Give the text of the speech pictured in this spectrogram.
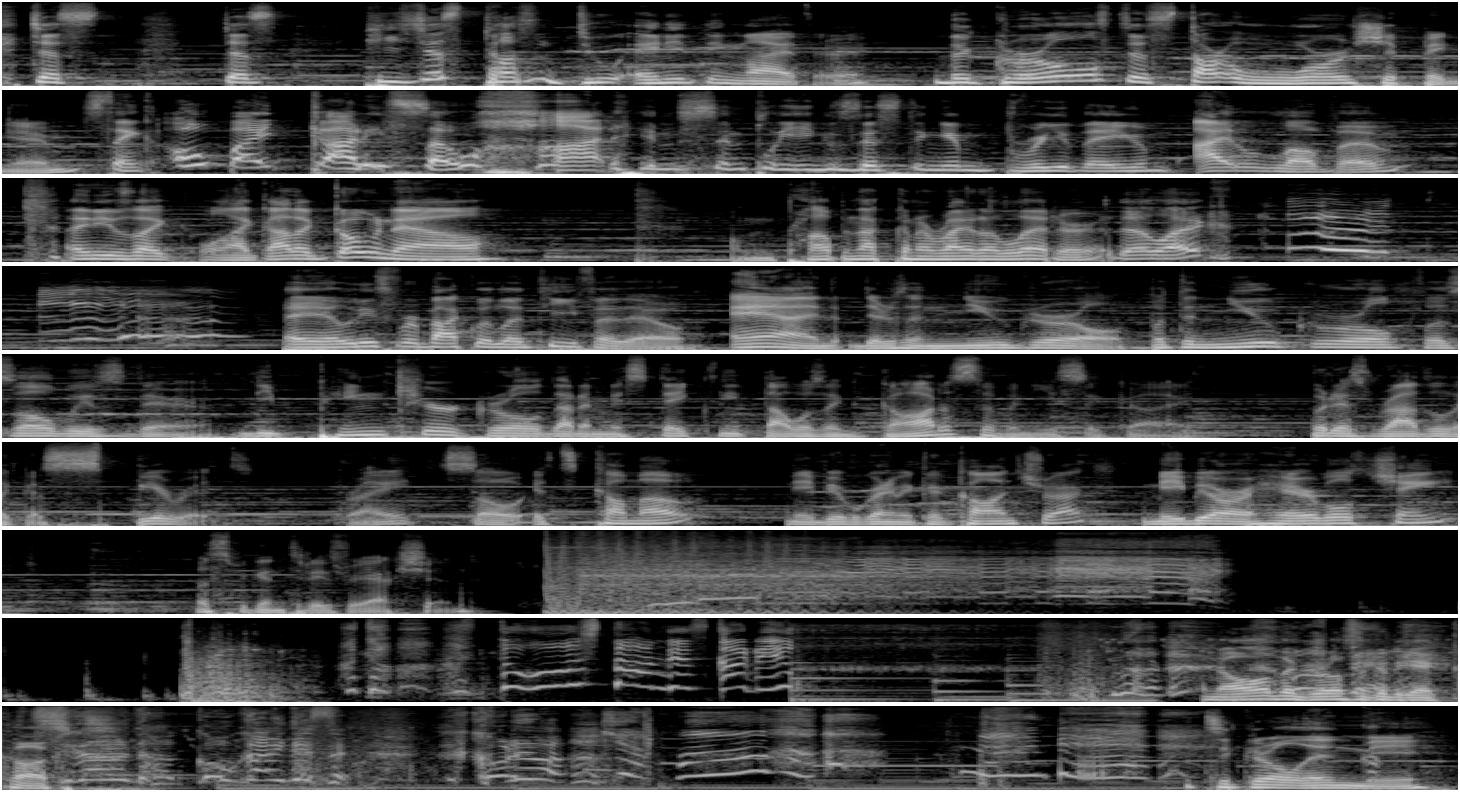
just, just, he just doesn't do anything either. The girls just start worshipping him, saying, oh my god, he's so hot. Him simply existing and breathing. I love him. And he's like, well, I gotta go now. I'm probably not gonna write a letter. They're like, Hey, at least we're back with Latifa though. And there's a new girl, but the new girl was always there. The pinkier girl that I mistakenly thought was a goddess of an isekai, but is rather like a spirit, right? So it's come out. Maybe we're gonna make a contract. Maybe our hair will change. Let's begin today's reaction. And all the girls are gonna get cucked. It's a girl in me.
